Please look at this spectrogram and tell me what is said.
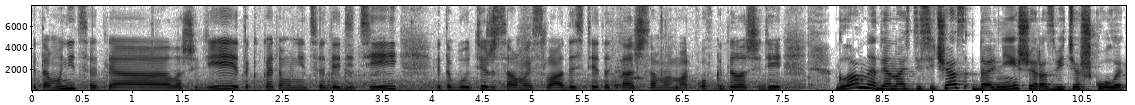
Это амуниция для лошадей, это какая-то амуниция для детей, это будут те же самые сладости, это та же самая морковка для лошадей. Главное для Насти сейчас – дальнейшее развитие школы.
